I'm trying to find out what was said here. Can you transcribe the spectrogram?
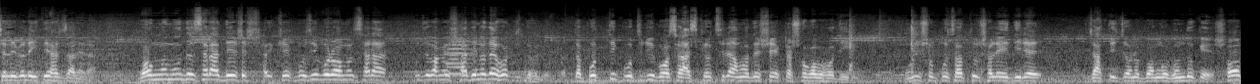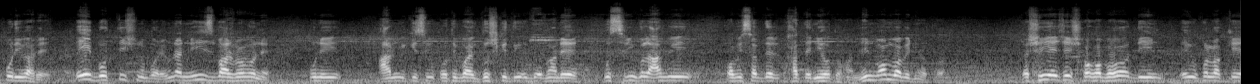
ছেলেবেলে ইতিহাস জানে না। বঙ্গবন্ধু ছাড়া দেশ, শেখ মুজিবুর রহমান ছাড়া বাংলার স্বাধীনতাই অর্জিত হলো। তা প্রতি প্রতিটি বছর আজকে হচ্ছে আমাদের সে একটা শোকাবহ দিন। উনিশশো পঁচাত্তর সালে এই দিনে জাতির জন্য বঙ্গবন্ধুকে সপরিবারে এই বত্রিশ নম্বরে ওনার নিজ বাসভবনে উনি আর্মি কিছু কতিপয় দুষ্কৃতি মানে উচ্ছৃঙ্খল আর্মি অফিসারদের হাতে নিহত হন, নির্মমভাবে নিহত হন। তা সেই যে শোকাবহ দিন এই উপলক্ষে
